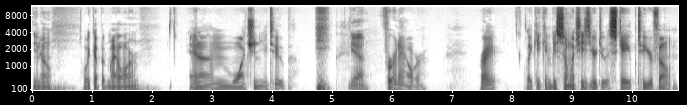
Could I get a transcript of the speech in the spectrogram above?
you know, wake up at my alarm and I'm watching YouTube Yeah. for an hour. Right? Like it can be so much easier to escape to your phone.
